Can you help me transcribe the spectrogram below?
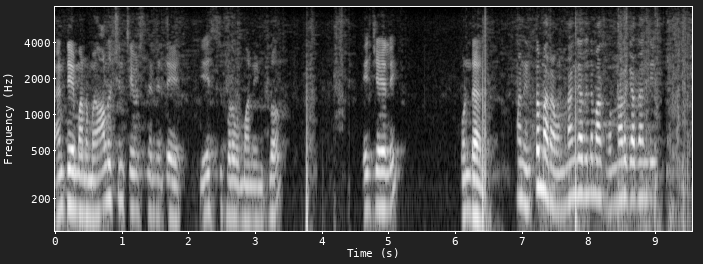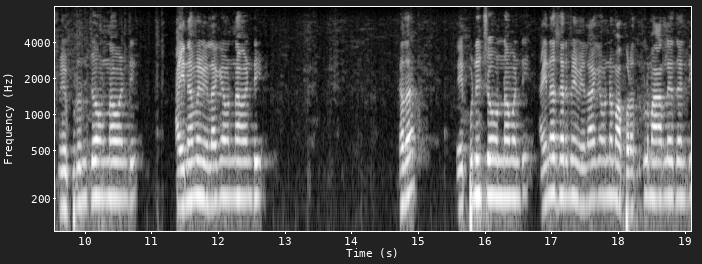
అంటే మనం ఆలోచన చేయవలసింది ఏంటంటే యేసు ప్రభు మన ఇంట్లో ఏం చేయాలి? ఉండాలి. మన ఇంట్లో మరి ఉన్నాం కదండి మాకు ఉన్నారు కదండి. మేము ఎప్పుడు నుంచో ఉన్నామండి. అయినా మేము ఇలాగే ఉన్నామండి. కదా? ఎప్పటి నుంచో ఉన్నామండి. అయినా సరే మేము ఇలాగే ఉన్నాం మా బ్రతుకులు మారలేదండి.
